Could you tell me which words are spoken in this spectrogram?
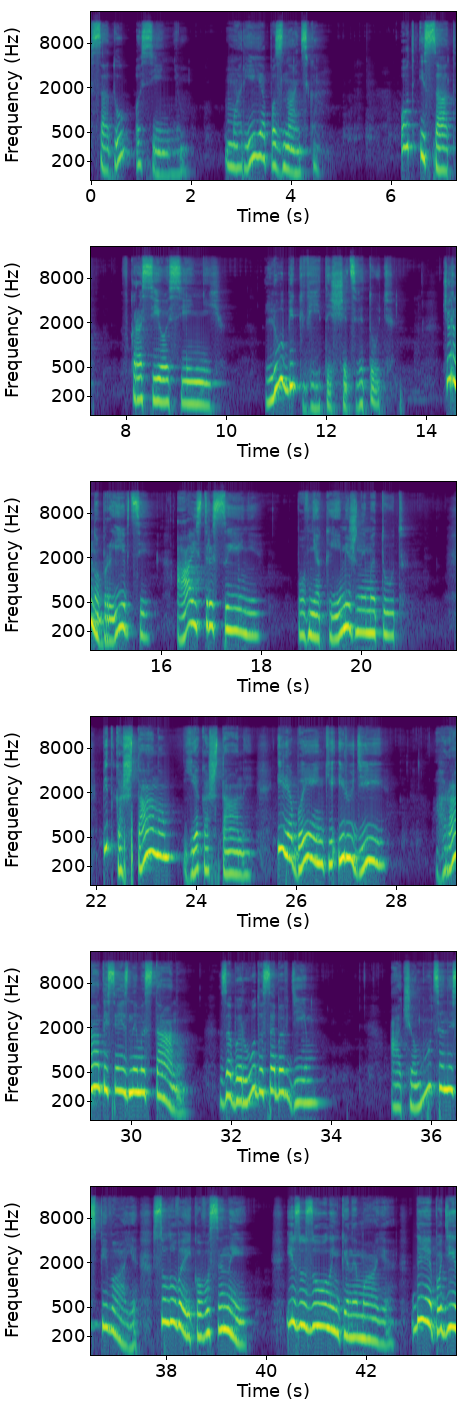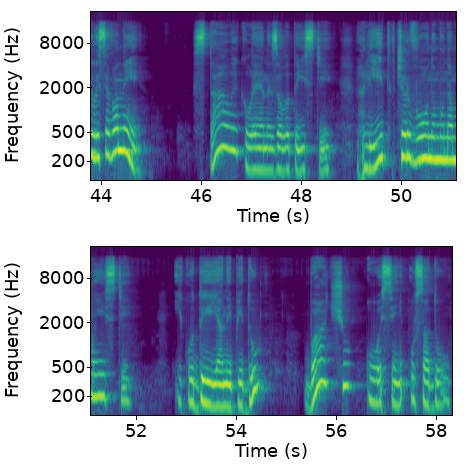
В саду осіннім. Марія Познанська. От і сад в красі осінній. Любі квіти ще цвітуть. Чорнобривці, айстри сині, повняки між ними тут. Під каштаном є каштани, і рябенькі, і рюді. Гратися із ними стану, заберу до себе в дім. А чому це не співає соловейко восени? І зозуленьки немає, де поділися вони? Стали клени золотисті, глід в червоному намисті. І куди я не піду, бачу осінь у саду.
